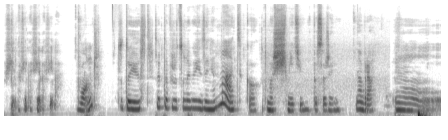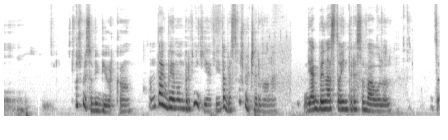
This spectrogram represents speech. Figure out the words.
Chwila, chwila, chwila, chwila. Włącz. Co to jest? Certa wrzuconego jedzenia. Matko. Tu masz śmieci w wyposażeniu. Dobra. Mm. Stwórzmy sobie biurko. No tak, bo ja mam barwniki jakieś. Dobra, stwórzmy czerwone. Jakby nas to interesowało, lol. Co,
